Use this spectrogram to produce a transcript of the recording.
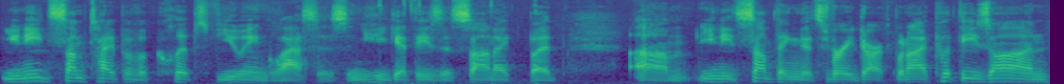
you need some type of eclipse viewing glasses, and you can get these at Sonic, but um, you need something that's very dark. When I put these on,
